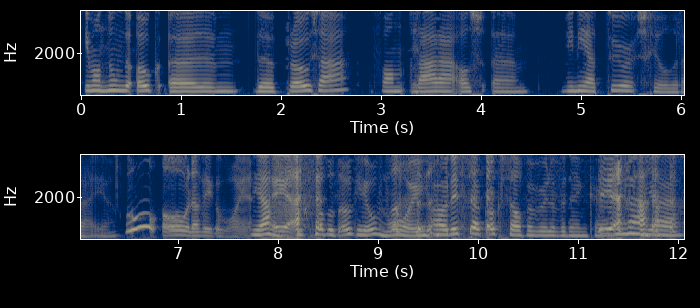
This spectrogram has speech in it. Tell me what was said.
Iemand noemde ook ehm, de proza van. Lara als ehm miniatuurschilderijen. Oeh, oh, dat vind ik een mooie. Ja, ja. ik vond het ook heel mooi. oh, dit zou ik ook zelf wel willen bedenken. Ja. ja. Het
